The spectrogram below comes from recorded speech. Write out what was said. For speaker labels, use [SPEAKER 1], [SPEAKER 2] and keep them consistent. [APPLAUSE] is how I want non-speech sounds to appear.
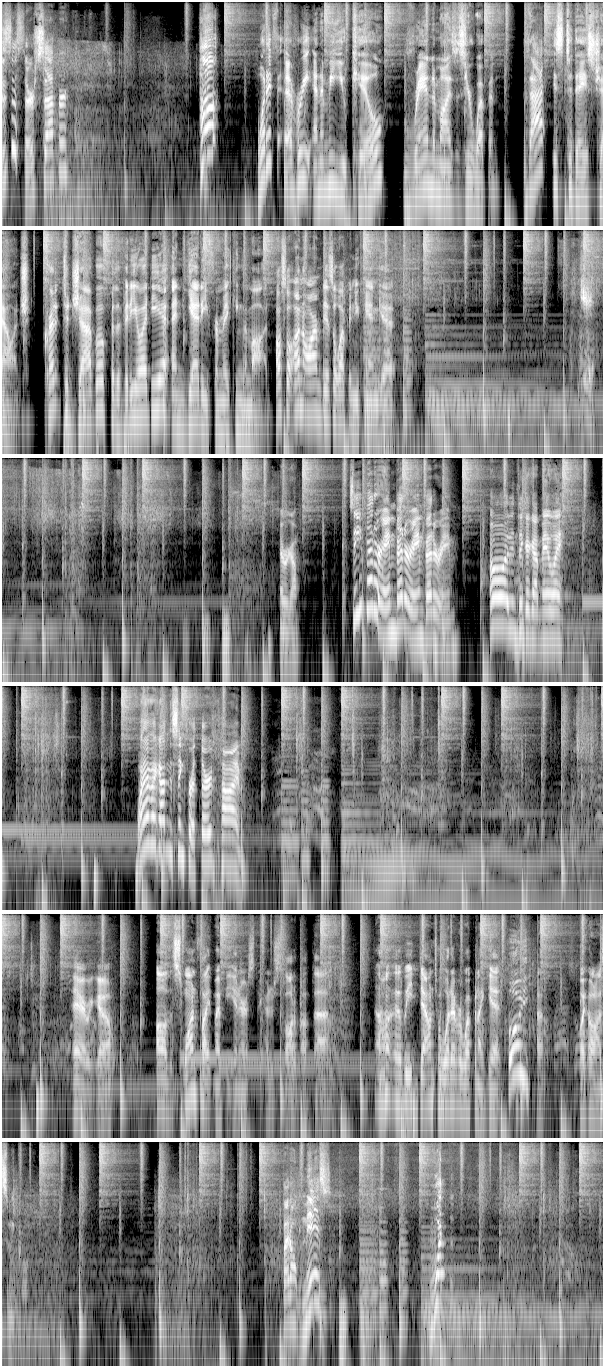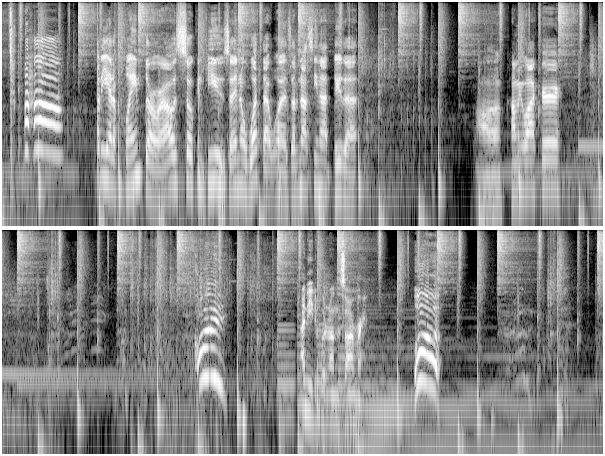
[SPEAKER 1] Is this a Thirst Zapper? Huh? What if every enemy you kill randomizes your weapon? That is today's challenge. Credit to Jabo for the video idea and Yeti for making the mod. Also, unarmed is a weapon you can get. There we go. See, better aim, better aim, better aim. Oh, I didn't think I got melee. Why have I gotten this thing for a third time? There we go. Oh, the swan fight might be interesting. I just thought about that. Oh, [LAUGHS] it'll be down to whatever weapon I get. Oi! Uh, wait, hold on. That's something cool. If I don't miss... What the... thought he had a flamethrower. I was so confused. I didn't know what that was. I've not seen that do that. Aw, Commie Whacker. Oi! I need to put it on this armor. Oh!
